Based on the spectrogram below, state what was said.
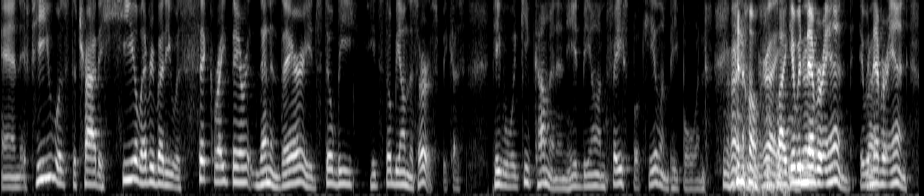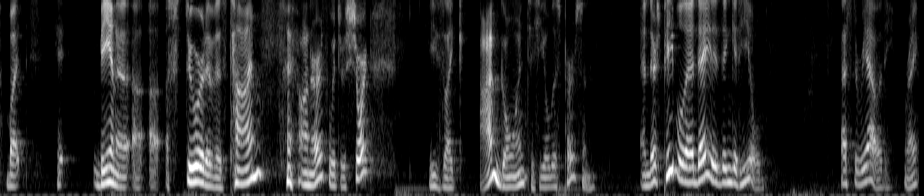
And if he was to try to heal everybody who was sick right there then and there he'd still be he'd still be on this earth because people would keep coming and he'd be on facebook healing people and Right, you know right, like it would right. never end. It would never end. But being a, a, a steward of his time on earth which was short he's like i'm going to heal this person. And there's people that day that didn't get healed. That's the reality right?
